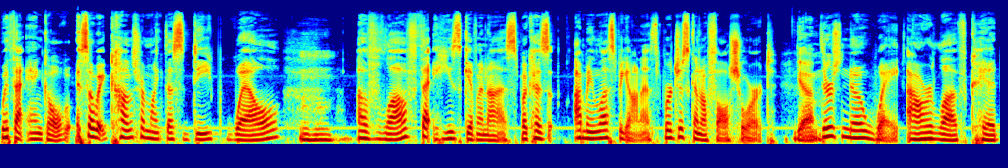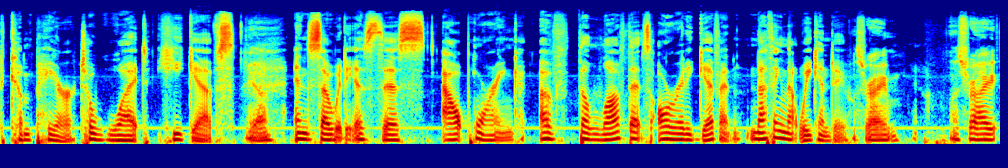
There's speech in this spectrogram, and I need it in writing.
with that angle. So it comes from like this deep well Mm-hmm. of love that He's given us. Because, I mean, let's be honest, we're just going to fall short. Yeah. There's no way our love could compare to what He gives. Yeah. And so it is this outpouring of the love that's already given, nothing that we can do. That's right. That's right.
